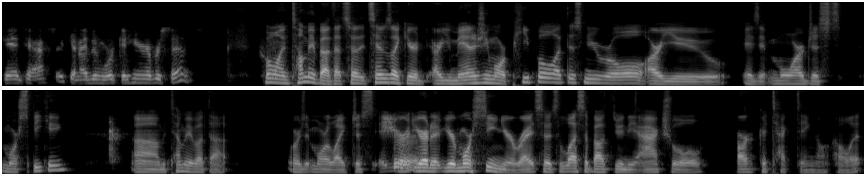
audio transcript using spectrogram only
fantastic. And I've been working here ever since. Cool. And tell me about that. So it seems like you're, are you managing more people at this new role? Are you, is it more just more speaking? Um, tell me about that or is it more like just eh, sure. you're you're, a, you're more senior, right? So it's less about doing the actual architecting, I'll call it,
